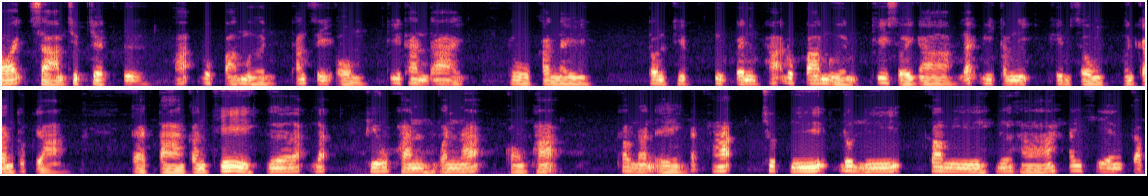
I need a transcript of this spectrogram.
2537 คือพระรูปปั๊มเหมือนทั้ง 4 องค์ที่ท่านได้ดูกันในต้นคลิปซึ่งเป็นพระรูปปั๊มเหมือนที่สวยงามและมีตำหนิพิมพ์ทรงเหมือนกันทุกอย่าง แตกต่างกันที่เนื้อและ ผิวพรรณวันณะของพระเท่านั้นเอง พระชุดนี้รุ่นนี้ก็มีเนื้อหาใกล้เคียงกับ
